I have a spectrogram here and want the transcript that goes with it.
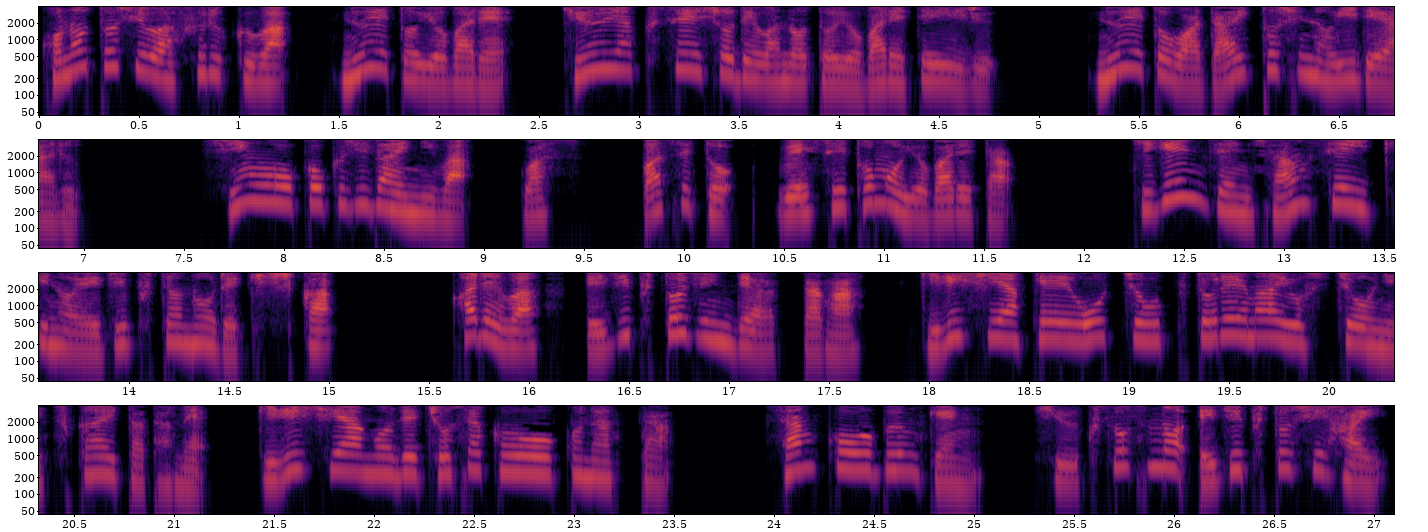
この都市は古くは、ヌエと呼ばれ、旧約聖書ではのと呼ばれている。ヌエとは大都市の意である。新王国時代には、ワス、ワセとウェセとも呼ばれた。紀元前3世紀のエジプトの歴史家、彼はエジプト人であったが、ギリシア系王朝プトレマイオス朝に仕えたため、ギリシア語で著作を行った。参考文献、ヒュクソスのエジプト支配、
